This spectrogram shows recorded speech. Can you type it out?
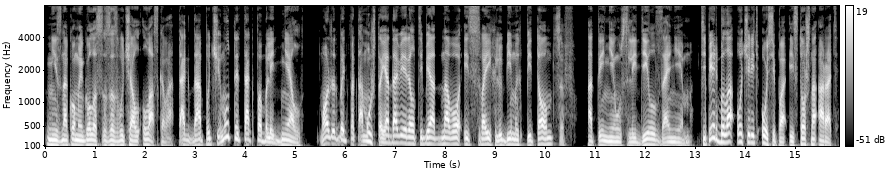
Незнакомый голос зазвучал ласково. «Тогда почему ты так побледнел? Может быть, потому что я доверил тебе одного из своих любимых питомцев, а ты не уследил за ним. Теперь была очередь Осипа истошно орать.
